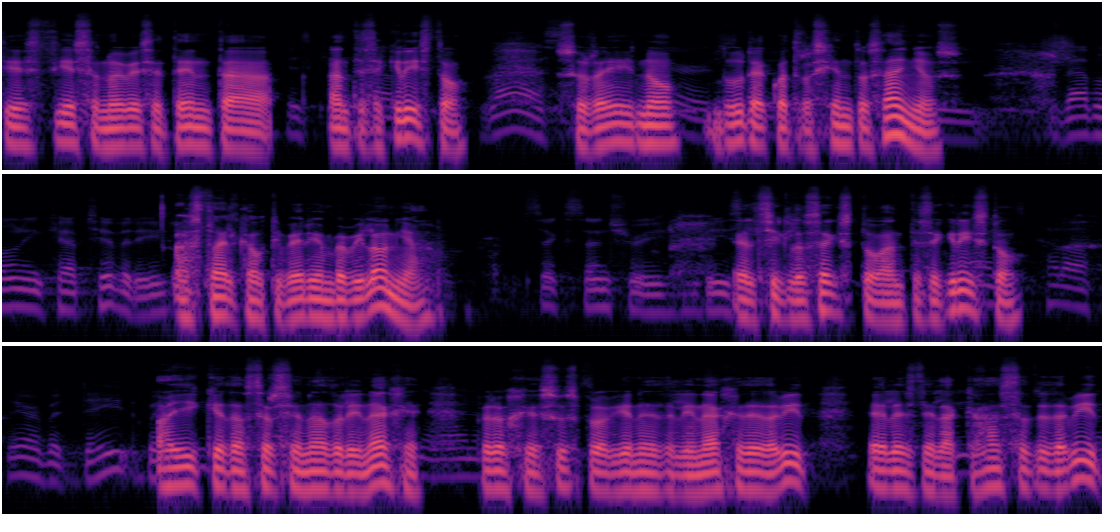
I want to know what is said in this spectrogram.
10, 10 a 970 antes de Cristo. Su reino dura 400 años hasta el cautiverio en Babilonia, el siglo VI antes de Cristo. Ahí queda cercenado el linaje, pero Jesús proviene del linaje de David. Él es de la casa de David.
